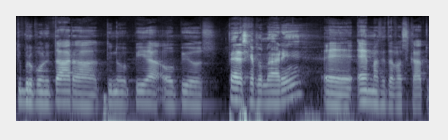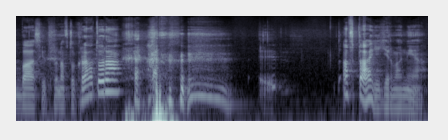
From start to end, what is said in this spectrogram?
την προπονητάρα την οποία ο οποίος Πέρασε και από τον Άρη. ε, έμαθε τα βασικά του μπάσκετ στον αυτοκράτορα. Ε, αυτά για Γερμανία.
